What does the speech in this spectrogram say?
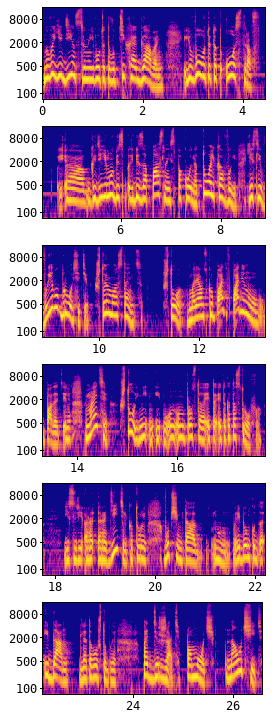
Но вы единственный, его вот эта вот тихая гавань, его вот этот остров, э, где ему безопасно и спокойно, только вы. Если вы его бросите, что ему останется? Что? В Марианскую впадину падать? Или, понимаете? Что? Он, он просто, это, это катастрофа. Если родитель, который, в общем-то, ну, ребенку и дан для того, чтобы поддержать, помочь, научить,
